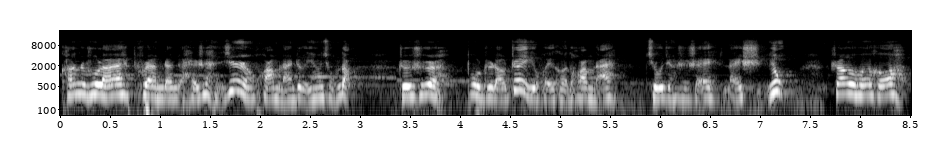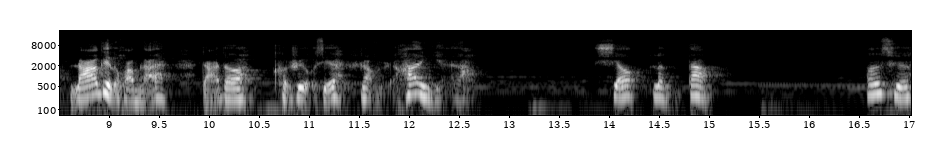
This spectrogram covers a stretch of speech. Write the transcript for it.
看得出来，Prime 战队还是很信任花木兰这个英雄的，只是不知道这一回合的花木兰究竟是谁来使用。上个回合拉给的花木兰打的可是有些让人汗颜啊！小冷道，而且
